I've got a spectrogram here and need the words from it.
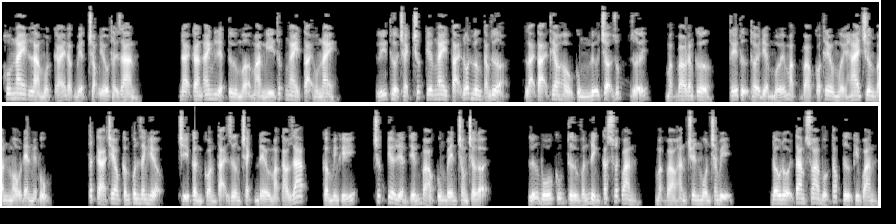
Hôm nay là một cái đặc biệt trọng yếu thời gian. Đại càn anh liệt từ mở màn nghi thức ngay tại hôm nay. Lý thừa trạch trước kia ngay tại đốt hương tắm rửa, lại tại theo hầu cùng nữ trợ giúp dưới, mặc vào đăng cơ tế tự thời điểm mới mặc vào có theo mười hai chương văn màu đen miệng phục tất cả treo cấm quân danh hiệu, chỉ cần còn tại dương trạch đều mặc áo giáp, cầm binh khí, trước kia liền tiến vào cung bên trong chờ đợi. Lữ bố cũng tử vấn đỉnh các xuất quan, mặc vào hắn chuyên môn trang bị. Đầu đội tam xoa buộc tóc tử kim quan,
